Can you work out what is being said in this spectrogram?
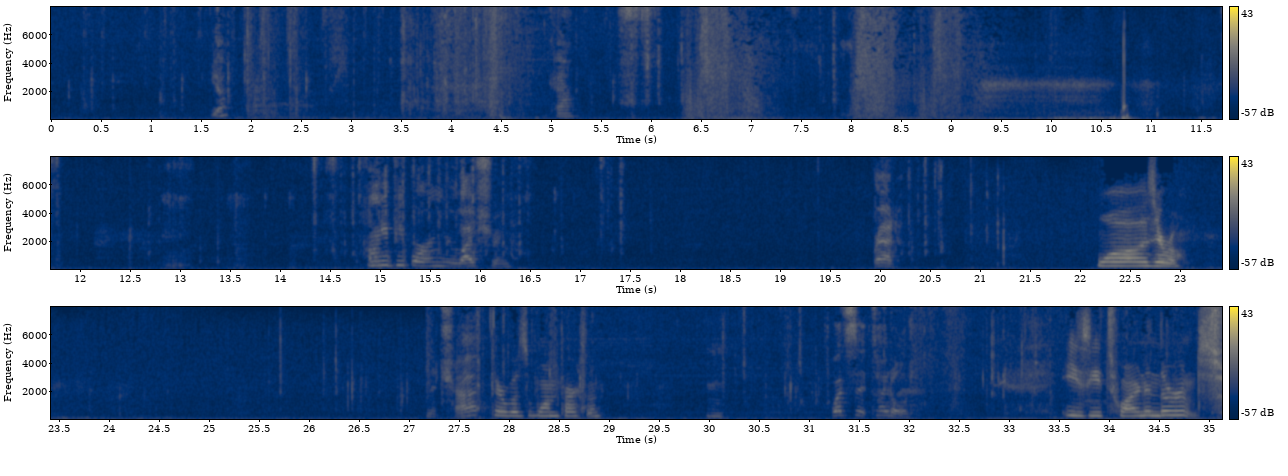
Yeah. Okay. How many people are in your live stream? Rad. Was zero. In the chat. There was one person. Hmm. What's it titled? Easy twine endurance.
